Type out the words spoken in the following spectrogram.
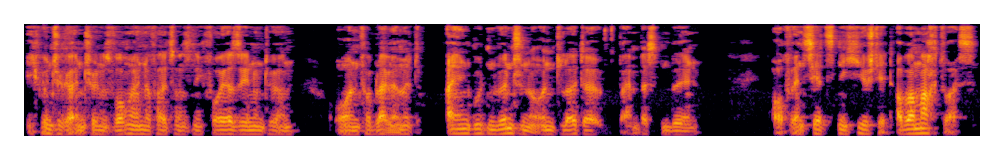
ich wünsche euch ein schönes Wochenende, falls wir uns nicht vorher sehen und hören. Und verbleibe mit allen guten Wünschen und Leute beim besten Willen. Auch wenn es jetzt nicht hier steht. Aber macht was.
